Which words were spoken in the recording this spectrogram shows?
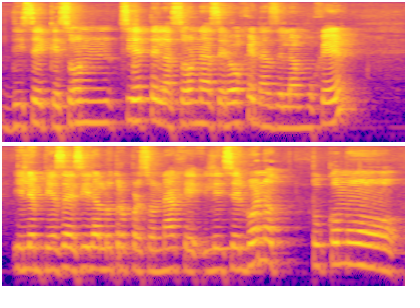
dice que son siete las zonas erógenas de la mujer y le empieza a decir al otro personaje y le dice, bueno, ¿tú cómo,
